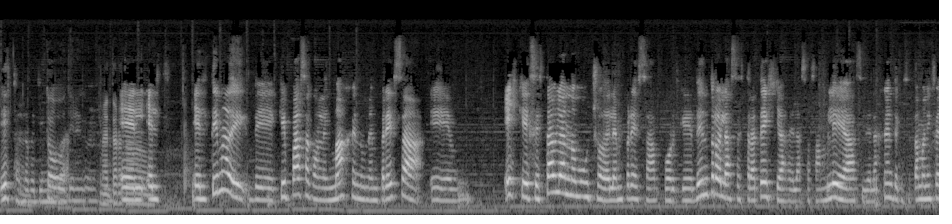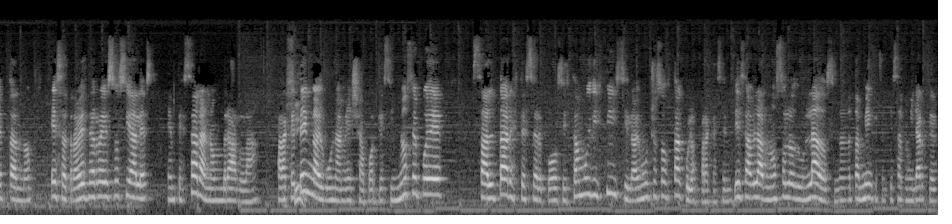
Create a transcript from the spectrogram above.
Esto es lo que tiene Todo que ver. tiene que ver. Meter El, todo. el- el tema de, de qué pasa con la imagen de una empresa eh, es que se está hablando mucho de la empresa porque dentro de las estrategias de las asambleas y de la gente que se está manifestando es a través de redes sociales empezar a nombrarla para que Sí. tenga alguna mella, porque si no se puede saltar este cerco, si está muy difícil, hay muchos obstáculos para que se empiece a hablar no solo de un lado, sino también que se empiece a mirar que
